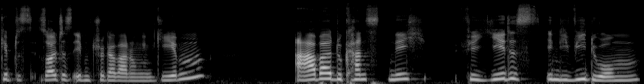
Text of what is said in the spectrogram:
gibt es, sollte es eben Triggerwarnungen geben, aber du kannst nicht für jedes Individuum,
